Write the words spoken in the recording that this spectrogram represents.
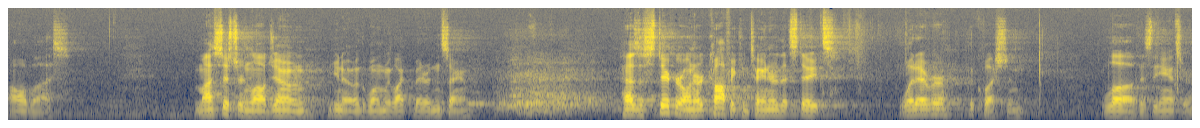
all of us. My sister in law, Joan, you know, the one we like better than Sam, has a sticker on her coffee container that states, Whatever the question, love is the answer.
